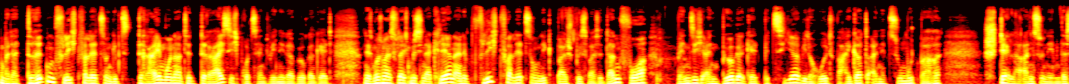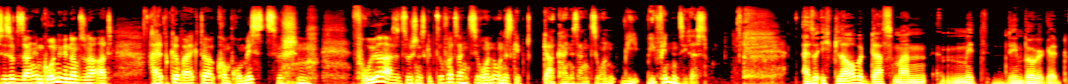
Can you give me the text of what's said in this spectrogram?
Und bei der dritten Pflichtverletzung gibt es drei Monate 30 Prozent weniger Bürgergeld. Und jetzt muss man es vielleicht ein bisschen erklären. Eine Pflichtverletzung liegt beispielsweise dann vor, wenn sich ein Bürgergeldbezieher wiederholt weigert, eine zumutbare Stelle anzunehmen. Das ist sozusagen im Grunde genommen so eine Art halbgeweigter Kompromiss zwischen früher, also zwischen es gibt Sofortsanktionen und es gibt gar keine Sanktionen. Wie, wie finden Sie das? Also ich glaube, dass man mit dem Bürgergeld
